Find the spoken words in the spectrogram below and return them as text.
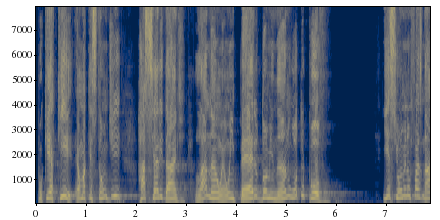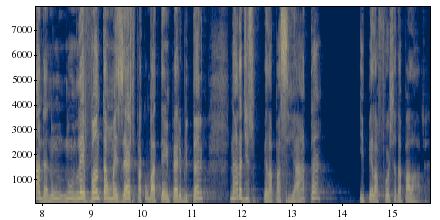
porque aqui é uma questão de racialidade, lá não, é um império dominando outro povo. E esse homem não faz nada, não, não levanta um exército para combater o Império Britânico, nada disso, pela passeata e pela força da palavra.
